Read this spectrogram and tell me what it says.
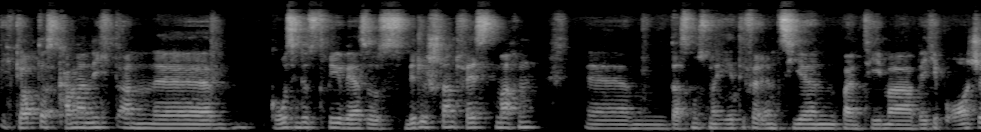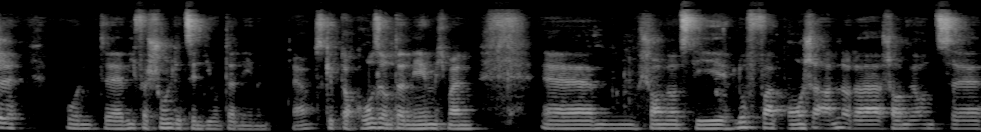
Ich glaube, das kann man nicht an äh, Großindustrie versus Mittelstand festmachen. Ähm, das muss man eher differenzieren beim Thema, welche Branche und äh, wie verschuldet sind die Unternehmen. Ja, es gibt auch große Unternehmen, ich meine, ähm, schauen wir uns die Luftfahrtbranche an oder schauen wir uns äh,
